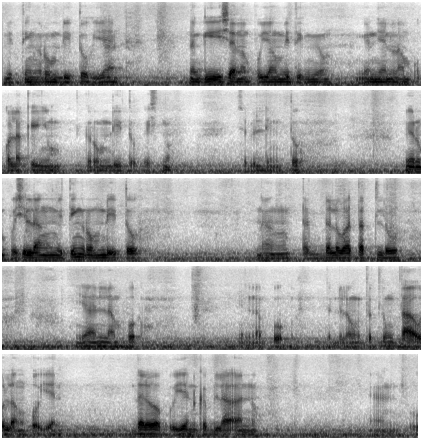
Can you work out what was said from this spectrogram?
meeting room dito. Yan. Nag-iisa lang po yung meeting room. Ganyan lang po kalaki yung room dito guys no? Sa building to. Meron po silang meeting room dito. Ng tag dalawa tatlo. Yan lang po. Yan lang po. Dalawang tatlong tao lang po yan. Dalawa po yan kabilaan no? Yan po.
